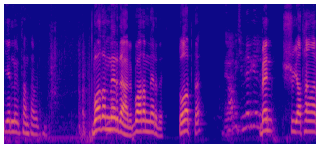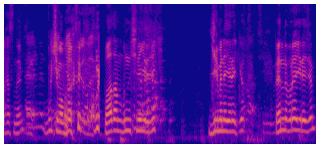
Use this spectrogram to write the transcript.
yerleri tanıtabilirim. Bu adam nerede abi? Bu adam nerede? Dolapta. Abi kimler geldi? Ben şu yatağın arkasındayım. Evet. Bu kim zaten. Bu adam bunun içine girecek. Girmene gerek yok. Ben de buraya gireceğim.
